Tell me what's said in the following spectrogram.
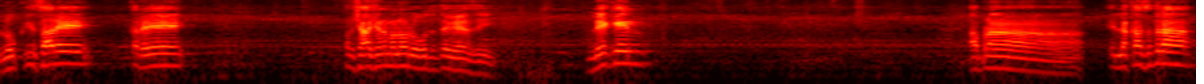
ਲੋਕੀ ਸਾਰੇ ਘਰੇ ਪ੍ਰਸ਼ਾਸਨ ਵੱਲੋਂ ਰੋਕ ਦਿੱਤੇ ਗਏ ਸੀ। ਲੇਕਿਨ ਆਪਣਾ ਇਹ ਲੱਖਾ ਸਦਰਾ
